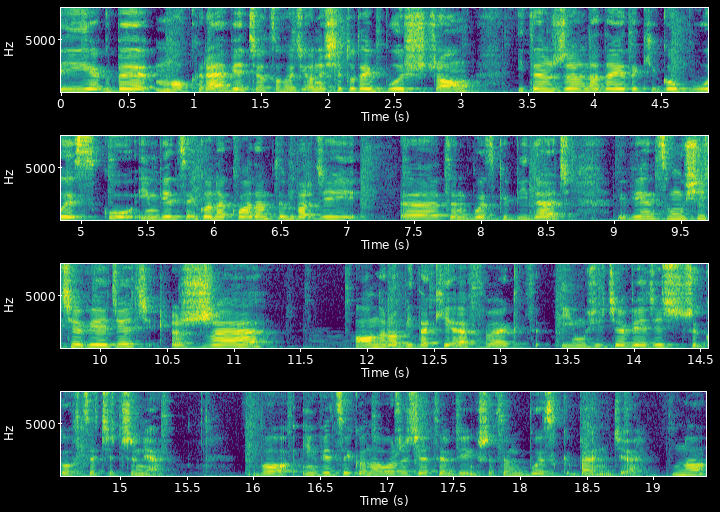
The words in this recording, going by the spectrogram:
jakby mokre, wiecie o co chodzi. One się tutaj błyszczą i ten żel nadaje takiego błysku. Im więcej go nakładam, tym bardziej e, ten błysk widać, więc musicie wiedzieć, że on robi taki efekt i musicie wiedzieć, czy go chcecie, czy nie. Bo im więcej go nałożycie, tym większy ten błysk będzie. No,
